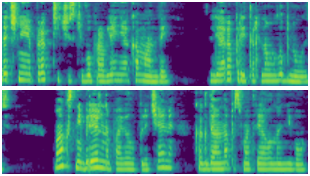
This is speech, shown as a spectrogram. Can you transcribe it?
Точнее, практически в управление командой. Лера приторно улыбнулась. Макс небрежно повел плечами, когда она посмотрела на него.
